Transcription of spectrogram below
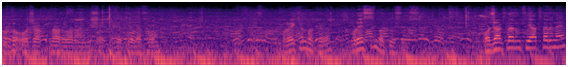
Burada ocaklar var aynı şekilde telefon. Buraya kim bakıyor? Buraya siz mi bakıyorsunuz? Ocakların fiyatları ne?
